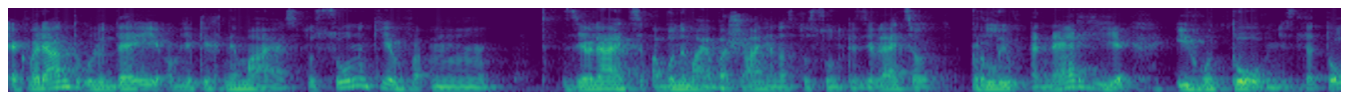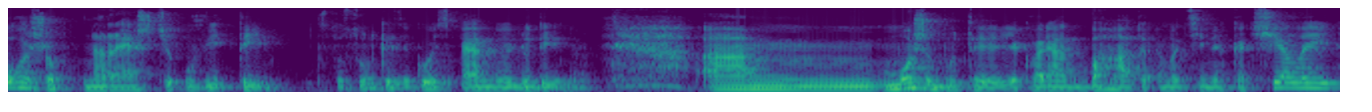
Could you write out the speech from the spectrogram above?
Як варіант, у людей, в яких немає стосунків. З'являється або немає бажання на стосунки, з'являється от прилив енергії і готовність для того, щоб нарешті увійти в стосунки з якоюсь певною людиною. А, може бути як варіант багато емоційних качелей.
